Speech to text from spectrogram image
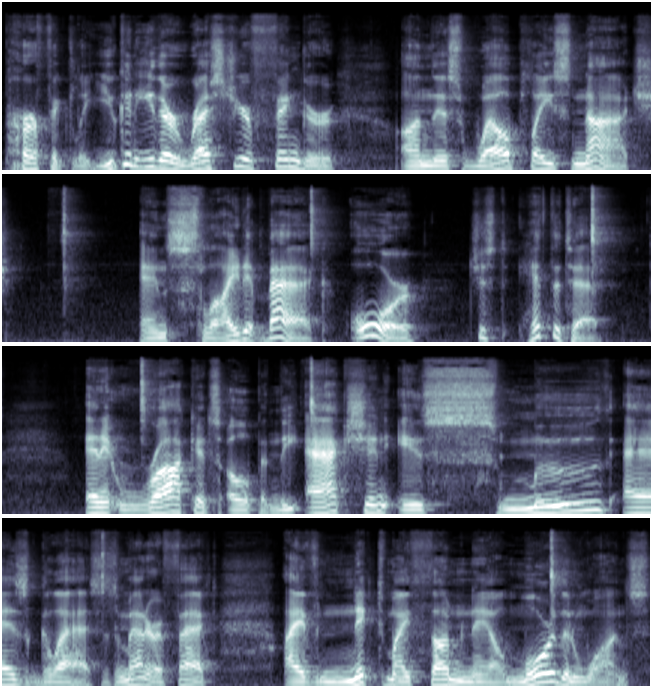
perfectly. You can either rest your finger on this well placed notch and slide it back, or just hit the tab and it rockets open. The action is smooth as glass. As a matter of fact, I've nicked my thumbnail more than once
